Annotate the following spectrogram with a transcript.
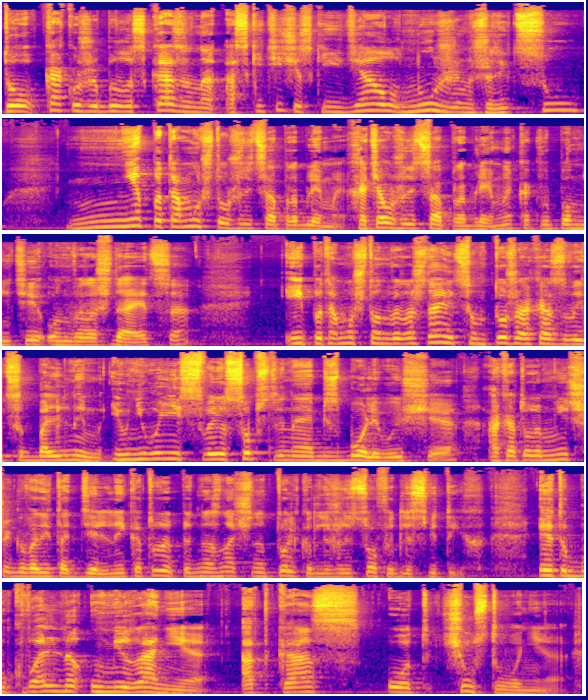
то, как уже было сказано, аскетический идеал нужен жрецу не потому, что у жреца проблемы, хотя у жреца проблемы, как вы помните, он вырождается, и потому что он вырождается, он тоже оказывается больным, и у него есть свое собственное обезболивающее, о котором Ницше говорит отдельно, и которое предназначено только для жрецов и для святых. Это буквально умирание, отказ от чувствования –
